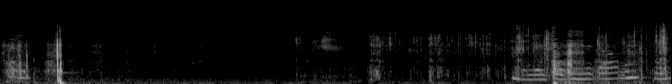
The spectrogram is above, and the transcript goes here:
Potty. I'm going to open the that one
